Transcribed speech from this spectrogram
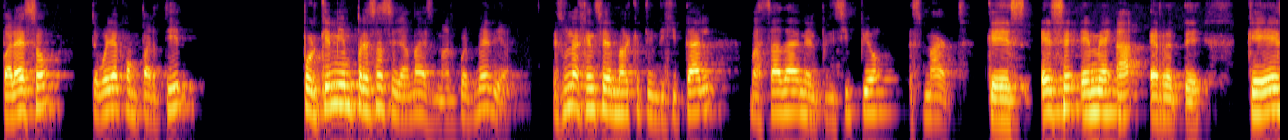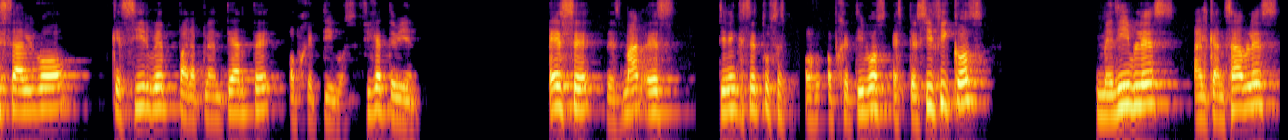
Para eso te voy a compartir ¿Por qué mi empresa se llama Smart Web Media? Es una agencia de marketing digital basada en el principio SMART, que es S-M-A-R-T, que es algo que sirve para plantearte objetivos. Fíjate bien. S de SMART es, tienen que ser tus objetivos específicos, medibles, alcanzables,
